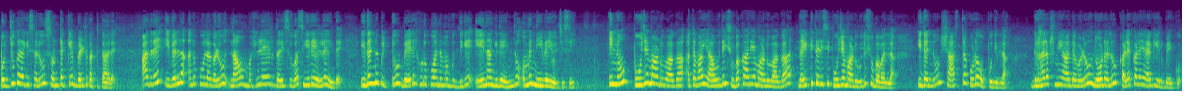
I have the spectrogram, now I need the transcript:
ಬೊಜ್ಜು ಕರಗಿಸಲು ಸೊಂಟಕ್ಕೆ ಬೆಲ್ಟ್ ಕಟ್ಟುತ್ತಾರೆ. ಆದರೆ ಇವೆಲ್ಲ ಅನುಕೂಲಗಳು ನಾವು ಮಹಿಳೆಯರು ಧರಿಸುವ ಸೀರೆಯಲ್ಲೇ ಇದೆ. ಇದನ್ನು ಬಿಟ್ಟು ಬೇರೆ ಹುಡುಕುವ ನಮ್ಮ ಬುದ್ಧಿಗೆ ಏನಾಗಿದೆ ಎಂದು ಒಮ್ಮೆ ನೀವೇ ಯೋಚಿಸಿ. ಇನ್ನು ಪೂಜೆ ಮಾಡುವಾಗ ಅಥವಾ ಯಾವುದೇ ಶುಭ ಕಾರ್ಯ ಮಾಡುವಾಗ ನೈಟಿ ತರಿಸಿ ಪೂಜೆ ಮಾಡುವುದು ಶುಭವಲ್ಲ. ಇದನ್ನು ಶಾಸ್ತ್ರ ಕೂಡ ಒಪ್ಪುವುದಿಲ್ಲ ಗೃಹಲಕ್ಷ್ಮಿಯಾದವಳು ನೋಡಲು ಕಳೆ ಕಳೆಯಾಗಿ ಇರಬೇಕು.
